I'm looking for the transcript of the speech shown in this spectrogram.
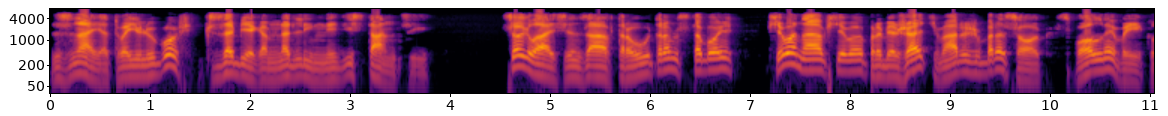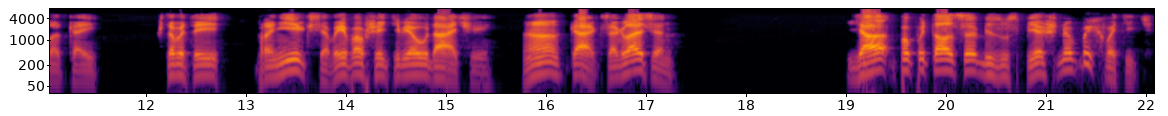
зная твою любовь к забегам на длинные дистанции, согласен завтра утром с тобой всего-навсего пробежать марш-бросок с полной выкладкой, чтобы ты проникся выпавшей тебе удачей. А, как, согласен? Я попытался безуспешно выхватить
